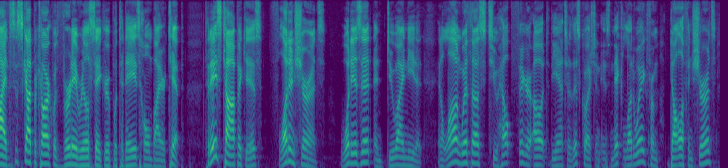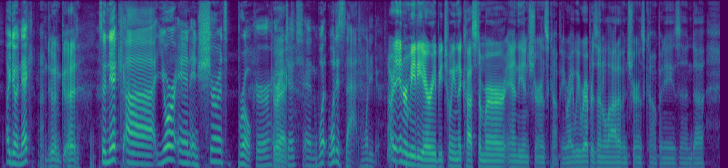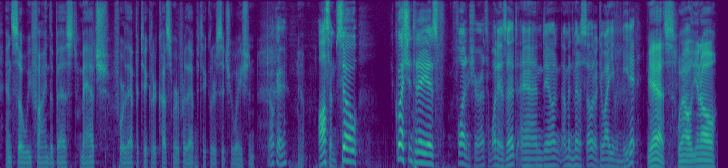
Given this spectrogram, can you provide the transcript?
Hi, this is Scott Picard with Verde Real Estate Group with today's home buyer tip. Today's topic is flood insurance. What is it and do I need it? And along with us to help figure out the answer to this question is Nick Ludwig from Dolliff Insurance. How you doing, Nick? I'm doing good. So, Nick, uh, you're an insurance broker Correct. agent, and what what is that, and what do you do? Our intermediary between the customer and the insurance company, right? We represent a lot of insurance companies, and uh, and so we find the best match for that particular customer for that particular situation. Okay. Yeah. Awesome. So, the question today is flood insurance. What is it? And you know, I'm in Minnesota. Do I even need it? Yes. Well, you know,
